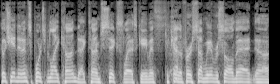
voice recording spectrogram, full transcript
Coach, he had an unsportsmanlike conduct times six last game. It's kind of the first time we ever saw that. Uh,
